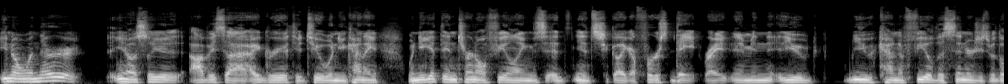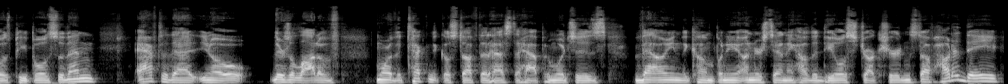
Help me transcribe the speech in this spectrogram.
you know, when they're you know, so you obviously I, agree with you too. When you kind of when you get the internal feelings, it, it's like a first date, right? I mean, you you kind of feel the synergies with those people. So then after that, you know, there's a lot of more of the technical stuff that has to happen, which is valuing the company, understanding how the deal is structured and stuff. How did they,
